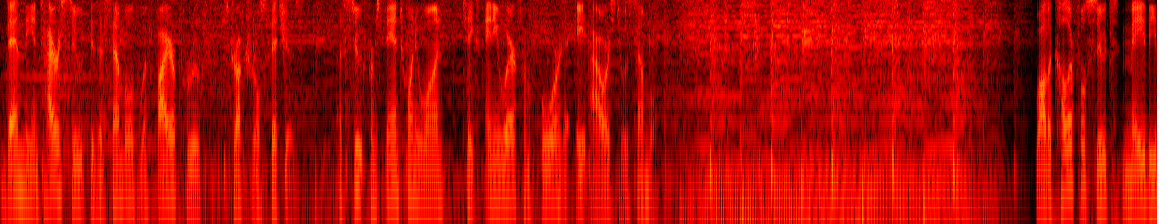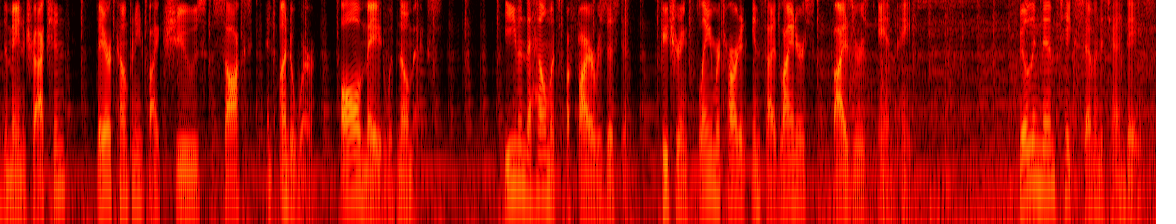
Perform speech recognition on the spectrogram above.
Then the entire suit is assembled with fireproof structural stitches. A suit from Stand 21 takes anywhere from 4 to 8 hours to assemble. While the colorful suits may be the main attraction, they are accompanied by shoes, socks, and underwear, all made with Nomex. Even the helmets are fire resistant, featuring flame retardant inside liners, visors, and paint. Building them takes 7 to 10 days.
